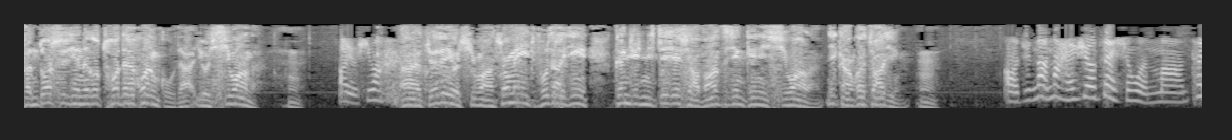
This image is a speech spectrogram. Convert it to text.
很多事情能够脱胎换骨的，有希望的，嗯。啊，有希望。啊，绝对有希望，说明菩萨已经根据你这些小房子已经给你希望了，你赶快抓紧，嗯。哦，就那那还需要再升文吗？他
